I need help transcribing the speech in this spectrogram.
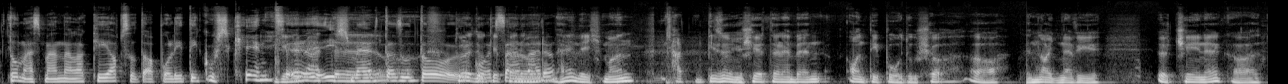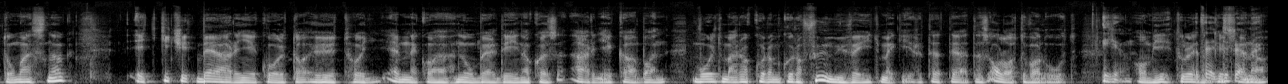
Thomas Mannnal, aki abszolút apolitikusként Igen, hát, ismert az utókor számára. A Heinrich Mann, hát bizonyos értelemben antipódus a, a nagy nevű öccsének, a Thomasnak, egy kicsit beárnyékolta őt, hogy ennek a Nobel-díjnak az árnyékában volt már akkor, amikor a főműveit megírta, tehát az alatvalót, Igen. ami tulajdonképpen a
